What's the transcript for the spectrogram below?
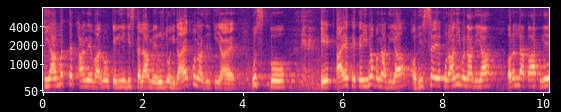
क़ियामत तक आने वालों के लिए जिस कलाम में रुजद हिदायत को नाजिल किया है, उसको एक आयत करीमा बना दिया और हिस्सा कुरानी बना दिया और अल्लाह पाक ने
